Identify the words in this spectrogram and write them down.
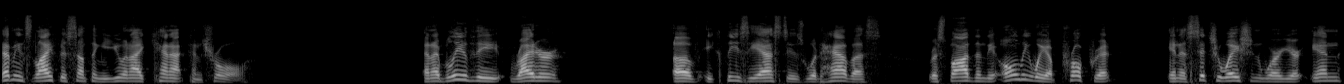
That means life is something you and I cannot control. And I believe the writer of Ecclesiastes would have us respond in the only way appropriate in a situation where you're in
